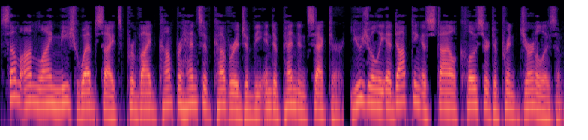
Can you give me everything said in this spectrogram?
Some online niche websites provide comprehensive coverage of the independent sector, usually adopting a style closer to print journalism.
